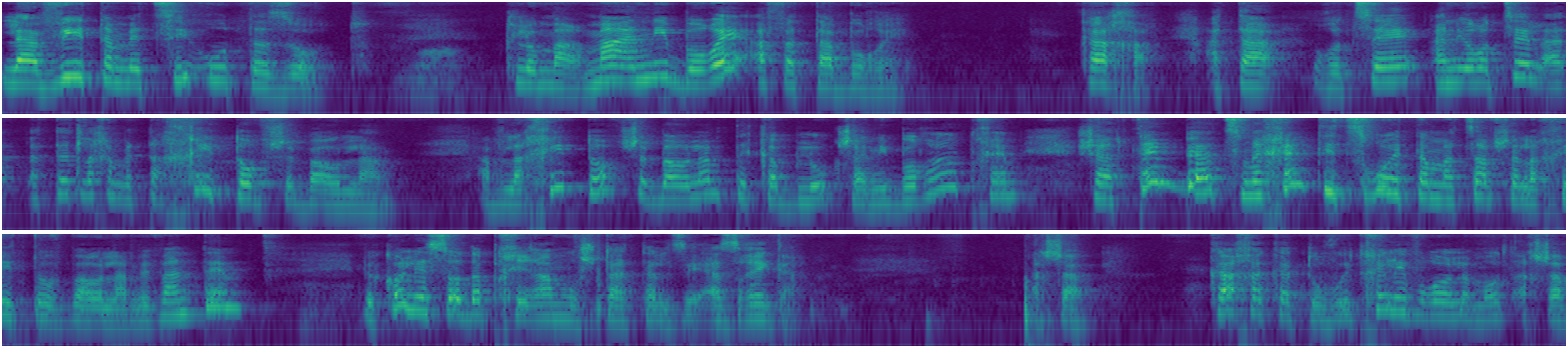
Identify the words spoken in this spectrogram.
להביא את המציאות הזאת. כלומר, מה אני בורא, אף אתה בורא. ככה. אתה רוצה, אני רוצה לתת לכם את הכי טוב שבעולם. אבל הכי טוב שבעולם תקבלו, כשאני בורא אתכם, שאתם בעצמכם תיצרו את המצב של הכי טוב בעולם. הבנתם? וכל יסוד הבחירה מושתת על זה. אז רגע. עכשיו, ככה כתוב, הוא התחיל לברוא עולמות, עכשיו,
